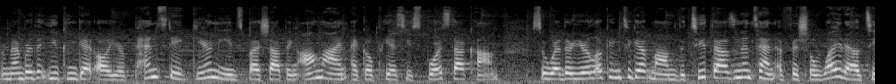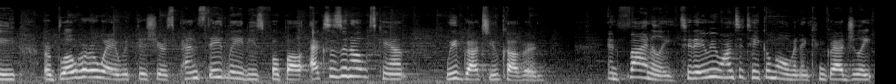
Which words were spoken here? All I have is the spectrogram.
remember that you can get all your Penn State gear needs by shopping online at gopsusports.com. So whether you're looking to get mom the 2010 official whiteout tee or blow her away with this year's Penn State Ladies Football X's and O's camp, we've got you covered. And finally, today we want to take a moment and congratulate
